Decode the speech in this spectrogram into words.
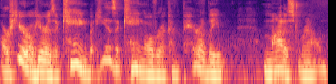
Our hero here is a king, but he is a king over a comparably modest realm,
